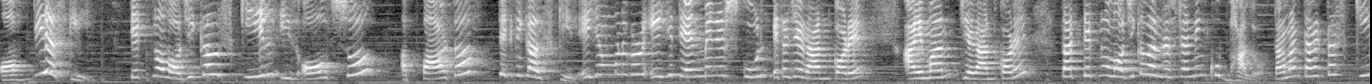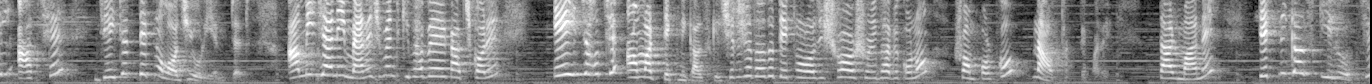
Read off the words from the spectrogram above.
obviously technological skill is also a part of technical skill এই যেমন মনে করো, এই যে টেন মিনিট স্কুল এটা যে রান করে, আইমান যে রান করে, তার টেকনোলজিক্যাল আন্ডারস্ট্যান্ডিং খুব ভালো। তার মানে তার একটা স্কিল আছে যেইটা টেকনোলজি ওরিয়েন্টেড আমি জানি ম্যানেজমেন্ট কীভাবে কাজ করে, এইটা হচ্ছে আমার টেকনিক্যাল স্কিল সেটার সাথে হয়তো টেকনোলজি সরাসরিভাবে কোনো সম্পর্ক নাও থাকতে পারে। তার মানে টেকনিক্যাল স্কিল হচ্ছে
